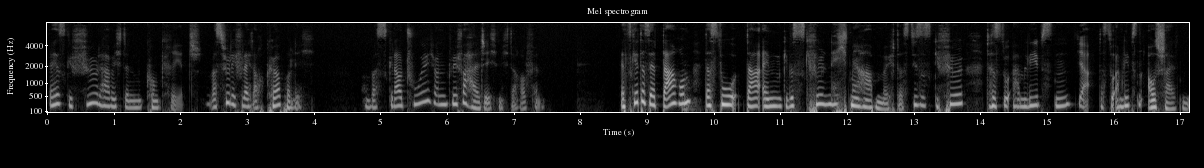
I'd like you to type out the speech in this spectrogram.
Welches Gefühl habe ich denn konkret? Was fühle ich vielleicht auch körperlich? Und was genau tue ich und wie verhalte ich mich daraufhin? Jetzt geht es ja darum, dass du da ein gewisses Gefühl nicht mehr haben möchtest. Dieses Gefühl, dass du am liebsten, ja, dass du am liebsten ausschalten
